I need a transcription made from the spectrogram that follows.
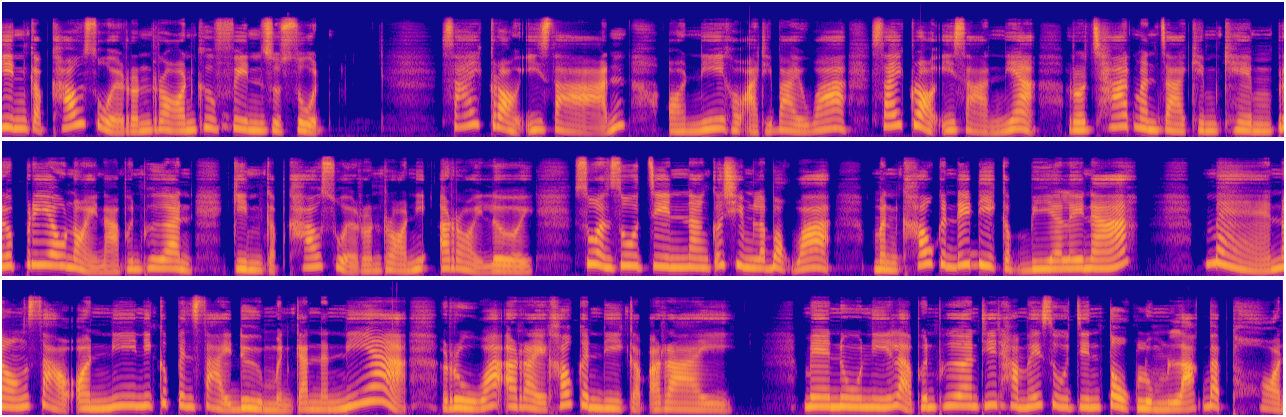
กินกับข้าวสวยร้อนๆ คือฟินสุดๆไส้กรอกอีสาน ออนนี่เขาอธิบายว่าไส้กรอกอีสานเนี่ยรสชาติมันจะเค็มๆ เปรี้ยวๆ หน่อยนะเพื่อนๆ กินกับข้าวสวยร้อนๆ นี่อร่อยเลย ส่วนซูจินนางก็ชิมแล้วบอกว่า มันเข้ากันได้ดีกับเบียร์เลยนะ แหมน้องสาวออนนี่นี่ก็เป็นสายดื่มเหมือนกันนะเนี่ย รู้ว่าอะไรเข้ากันดีกับอะไร เมนูนี้แหละเพื่อนๆ ที่ทำให้ซูจินตกหลุมรักแบบถอน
